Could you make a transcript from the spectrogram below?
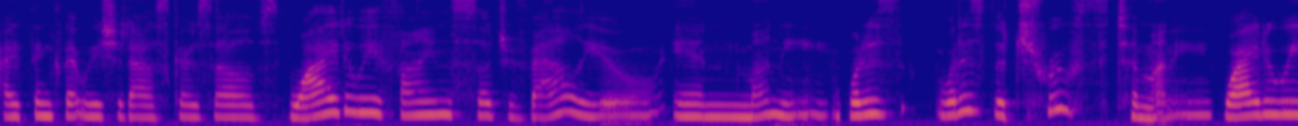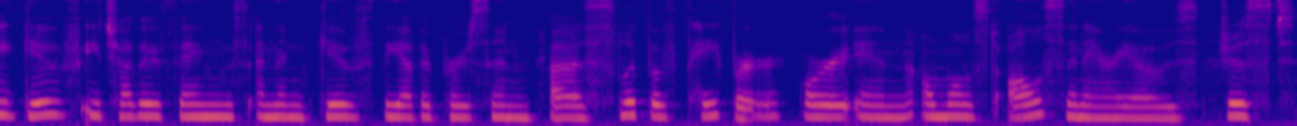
I think that we should ask ourselves, why do we find such value in money? What is what is the truth to money? Why do we give each other things and then give the other person a slip of paper? Or in almost all scenarios, just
